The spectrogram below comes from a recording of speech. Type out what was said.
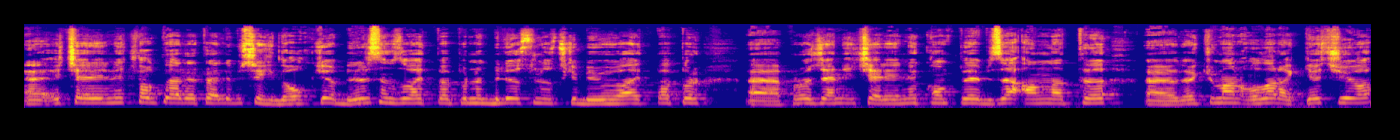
e, içeriğini çok daha detaylı bir şekilde okuyabilirsiniz. White paper'ını biliyorsunuz ki bir white paper e, projenin içeriğini komple bize anlattığı e, doküman olarak geçiyor.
